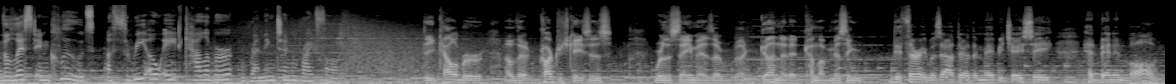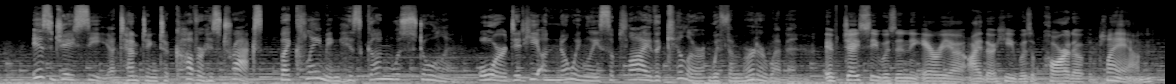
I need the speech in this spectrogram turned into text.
The list includes a 308 caliber Remington rifle. The caliber of the cartridge cases were the same as a, a gun that had come up missing. The theory was out there that maybe JC had been involved. Is JC attempting to cover his tracks by claiming his gun was stolen? Or did he unknowingly supply the killer with the murder weapon? If JC was in the area, either he was a part of the plan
